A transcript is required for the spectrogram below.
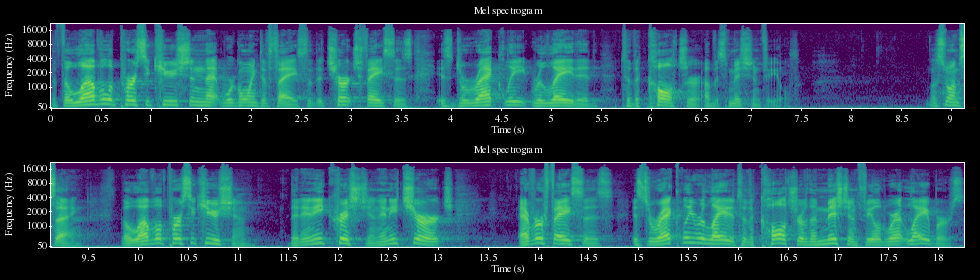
That the level of persecution that we're going to face, that the church faces, is directly related to the culture of its mission field. That's what I'm saying. The level of persecution that any Christian, any church ever faces is directly related to the culture of the mission field where it labors.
